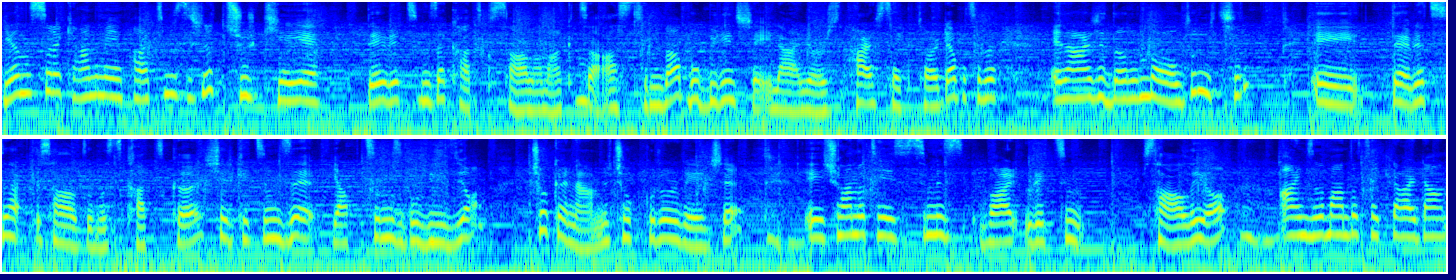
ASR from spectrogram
yanı sıra kendi menfaatimiz dışında Türkiye'ye devletimize katkı sağlamaktı aslında. Bu bilinçle ilerliyoruz her sektörde. Ama tabii enerji dalında olduğum için e, devlete sağladığımız katkı, şirketimize yaptığımız bu vizyon çok önemli, çok gurur verici. E, şu anda tesisimiz var, üretim sağlıyor. Aynı zamanda tekrardan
